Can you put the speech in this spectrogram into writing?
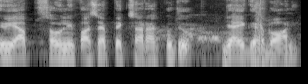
એવી આપ સૌની પાસે અપેક્ષા રાખું છું. જય ગરબાવાની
